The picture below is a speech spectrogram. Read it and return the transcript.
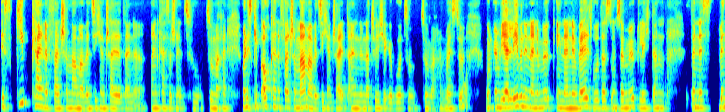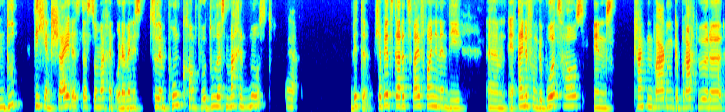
es gibt keine falsche Mama, wenn sich entscheidet, eine, einen Kaiserschnitt zu, zu machen. Und es gibt auch keine falsche Mama, wenn sich entscheidet, eine natürliche Geburt zu, zu machen, weißt du? Und wenn wir leben in eine, in eine Welt, wo das uns ermöglicht, dann, wenn es, wenn du dich entscheidest, das zu machen, oder wenn es zu dem Punkt kommt, wo du das machen musst, ja. Bitte. Ich habe jetzt gerade zwei Freundinnen, die ähm, eine vom Geburtshaus ins Krankenwagen gebracht wurde,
